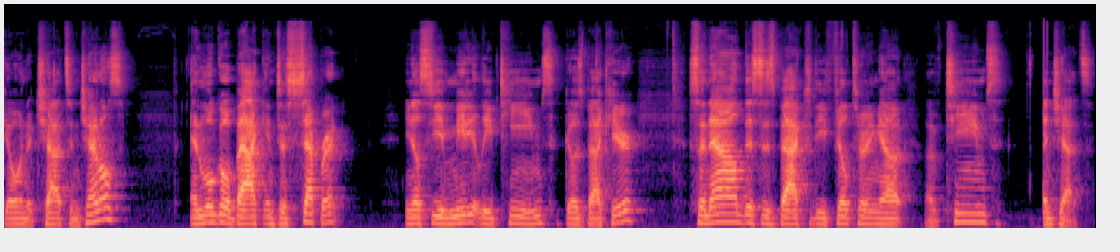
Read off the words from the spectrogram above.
go into chats and channels, and we'll go back into separate. And you'll see immediately teams goes back here. So now this is back to the filtering out of teams and chats.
